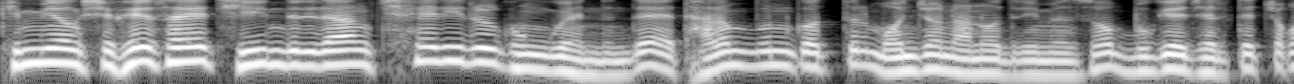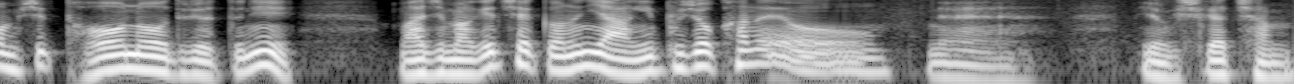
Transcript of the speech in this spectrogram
김미영 씨 회사의 지인들이랑 체리를 공구했는데 다른 분 것들 먼저 나눠드리면서 무게 잴 때 조금씩 더 넣어드렸더니 마지막에 제 거는 양이 부족하네요. 네, 미영 씨가 참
